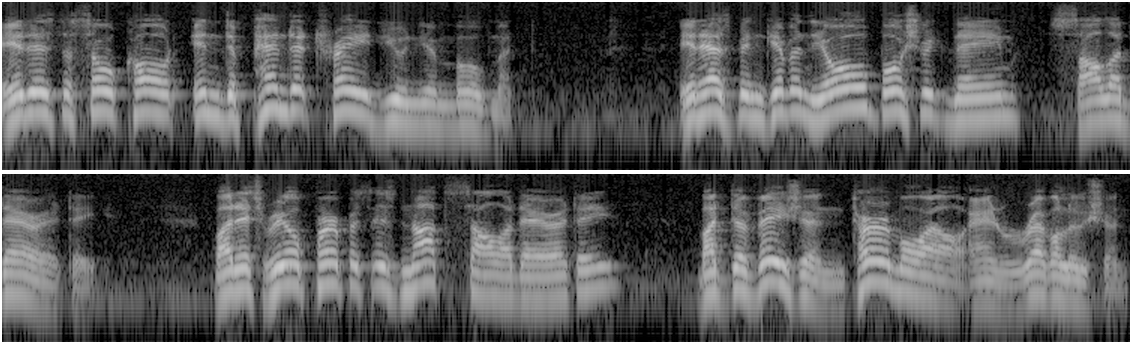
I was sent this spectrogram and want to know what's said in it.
It is the so-called Independent Trade Union movement. It has been given the old Bolshevik name Solidarity, but its real purpose is not solidarity, but division, turmoil, and revolution.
